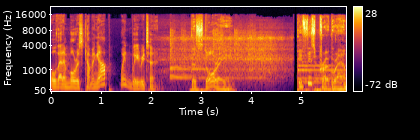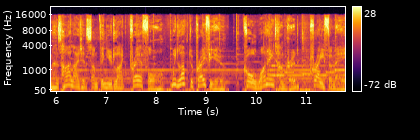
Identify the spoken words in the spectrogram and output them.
All that and more is coming up when we return. The story. If this program has highlighted something you'd like prayer for, we'd love to pray for you. Call 1 800 Pray For Me.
